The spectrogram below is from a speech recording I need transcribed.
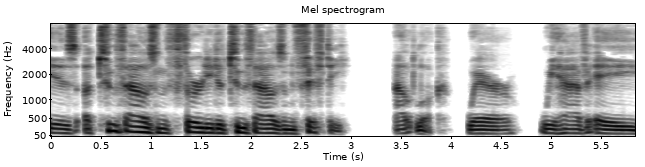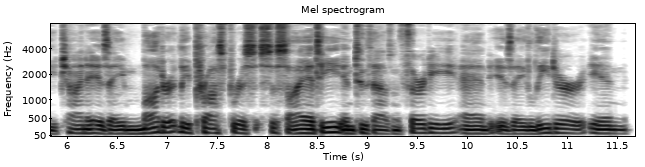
is a 2030 to 2050 outlook where we have a China is a moderately prosperous society in 2030 and is a leader in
